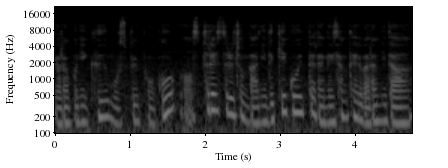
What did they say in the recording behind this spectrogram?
여러분이 그 모습을 보고 어, 스트레스를 좀 많이 느끼고 있다라는 상태를 말합니다.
